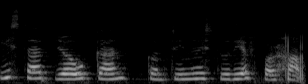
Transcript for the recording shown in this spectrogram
is that you can continue study for home.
